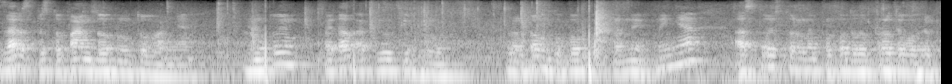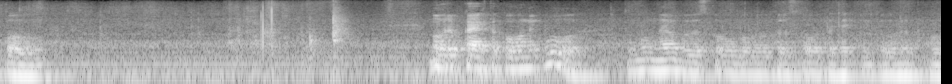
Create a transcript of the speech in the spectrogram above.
Зараз приступаємо до ґрунтування. Грунтуємо педал акрилків ґрунт. Ґрунтом глибокого проникнення, а з тої сторони проходили противогрибковим. Ну, грибка як такого не було, тому не обов'язково було використовувати геть противогрибкову.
